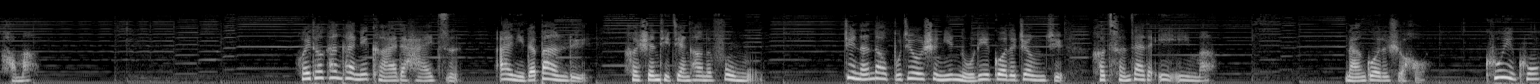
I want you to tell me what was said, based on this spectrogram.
好吗？回头看看你可爱的孩子、爱你的伴侣和身体健康的父母。这难道不就是你努力过的证据和存在的意义吗？难过的时候，哭一哭，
